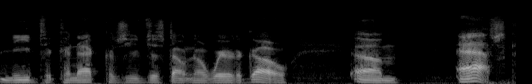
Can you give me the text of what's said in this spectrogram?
need to connect because you just don't know where to go, um, ask.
